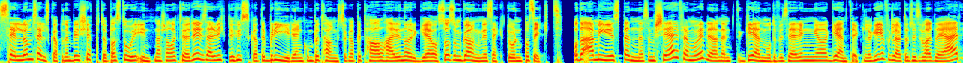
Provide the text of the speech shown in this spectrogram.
selv om selskapene blir kjøpt opp av store internasjonale aktører, så er det viktig å huske at det blir igjen kompetanse og kapital her i Norge også, som gagner sektoren på sikt. Og det er mye spennende som skjer fremover. Dere har nevnt genmodifisering og genteknologi, forklart oss litt hva det er.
